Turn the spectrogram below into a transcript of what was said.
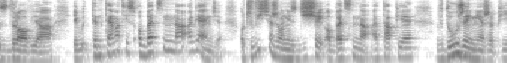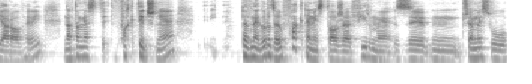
zdrowia. Jakby ten temat jest obecny na agendzie. Oczywiście, że on jest dzisiaj obecny na etapie w dużej mierze PR-owej, natomiast faktycznie pewnego rodzaju faktem jest to, że firmy z mm, przemysłu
